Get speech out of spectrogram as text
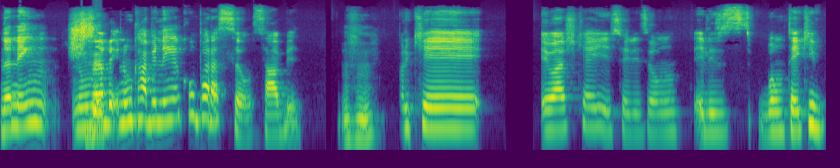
não é nem. Não, cabe, não cabe nem a comparação, sabe? Uhum. Porque eu acho que é isso. Eles vão, eles vão ter que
